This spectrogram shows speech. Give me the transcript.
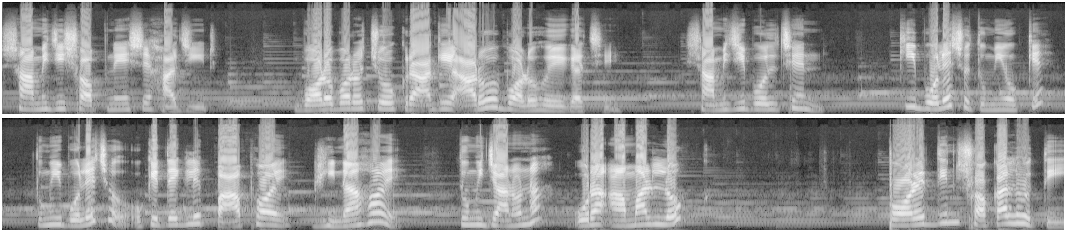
স্বামীজি স্বপ্নে এসে হাজির। বড় বড় চোখ রাগে আরও বড় হয়ে গেছে। স্বামীজি বলছেন, কি বলেছ তুমি ওকে? তুমি বলেছ ওকে দেখলে পাপ হয়, ঘৃণা হয়? তুমি জানো না, ওরা আমার লোক? পরের দিন সকাল হতেই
